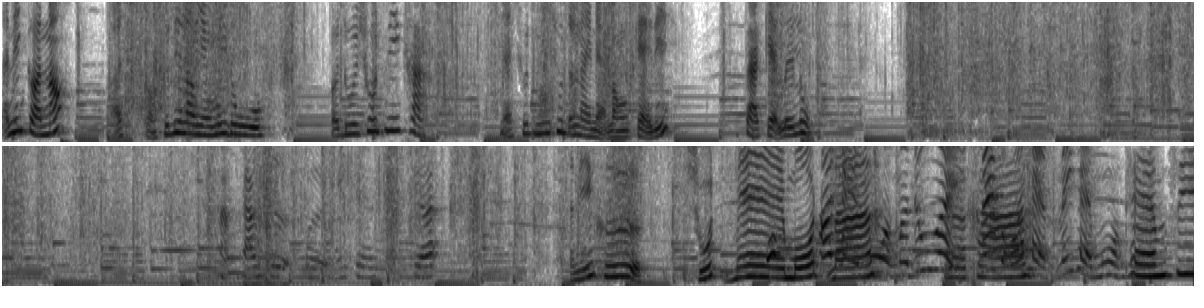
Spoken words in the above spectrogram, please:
อันนี้ก่อนเนาะอะ สองชุดที่เรายังไม่ดูขอดูชุดนี้ค่ะเนี่ยชุดนี้ชุดอะไรเนี่ยลองแกะดิจ๋าแกะเลยลูกหาทางเจอเปิดไม่เจอเจอละอันนี้คือชุดแม่มดเขาแถนะมหมวกมาด้วยเหรอคะแม่บอกว่าแถมไม่แถมหมวกแถมสิ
